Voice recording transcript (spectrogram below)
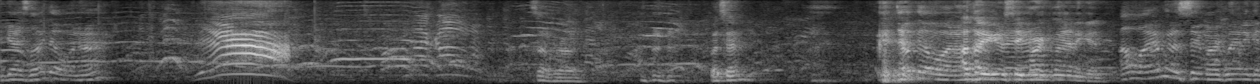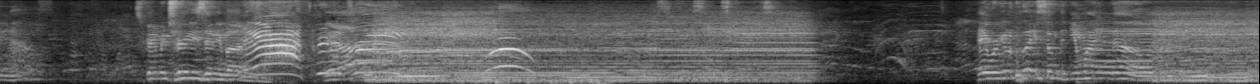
You guys like that one, huh? Yeah! What's up, bro? What's that? Dug that one. I thought you were gonna say. Mark Lanegan. Oh, I am gonna say Mark Lanegan now. Screaming trees, anybody? Yeah! Screaming Yeah. Hey, we're gonna play something you might know.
